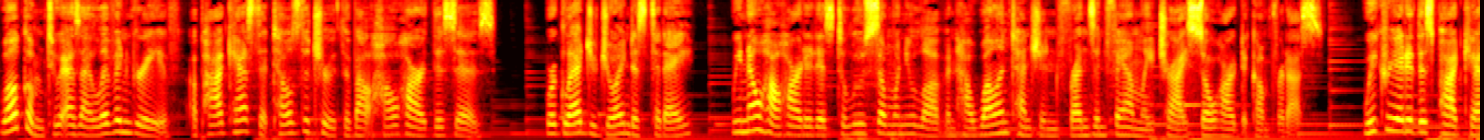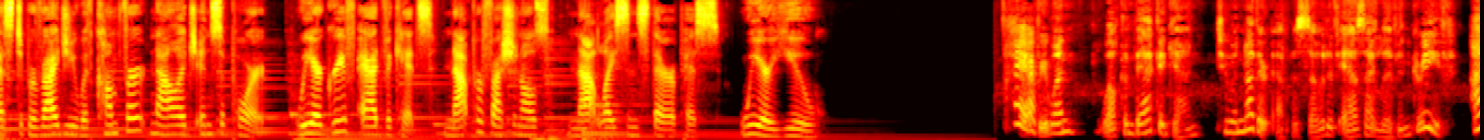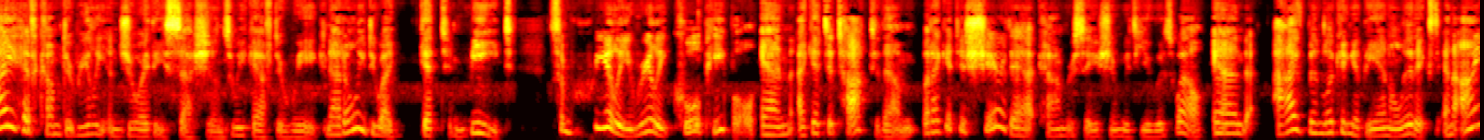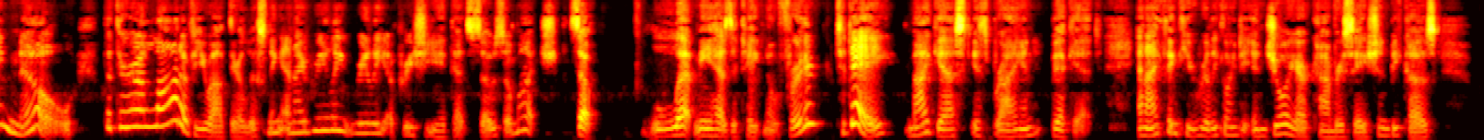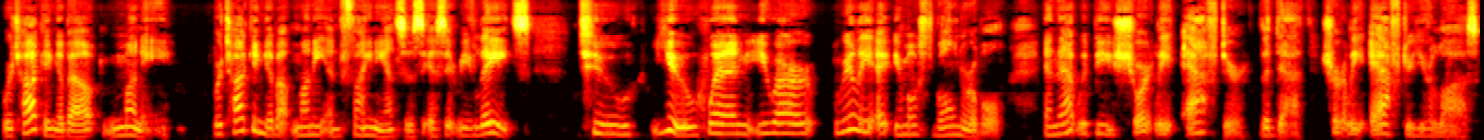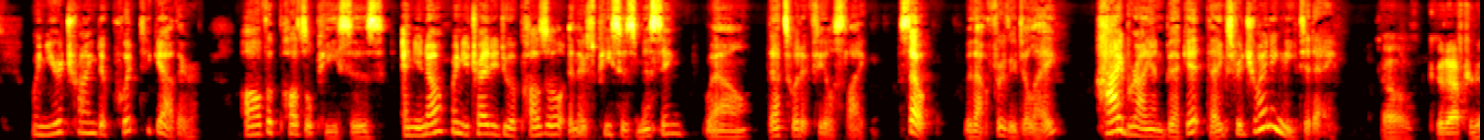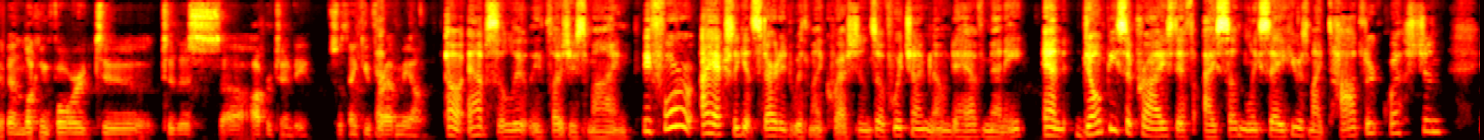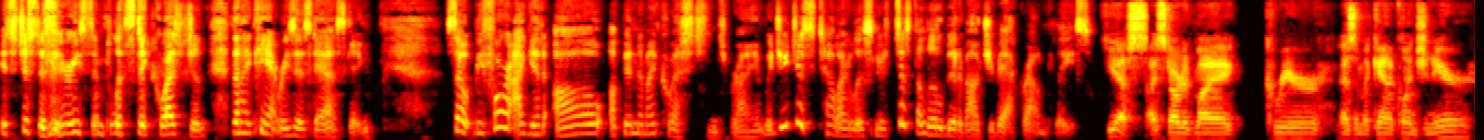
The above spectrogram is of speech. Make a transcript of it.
Welcome to As I Live and Grieve, a podcast that tells the truth about how hard this is. We're glad you joined us today. We know how hard it is to lose someone you love and how well intentioned friends and family try so hard to comfort us. We created this podcast to provide you with comfort, knowledge, and support. We are grief advocates, not professionals, not licensed therapists. We are you. Hi, everyone. Welcome back again to another episode of As I Live and Grieve. I have come to really enjoy these sessions week after week. Not only do I get to meet some really, really cool people and I get to talk to them, but I get to share that conversation with you as well. And I've been looking at the analytics and I know that there are a lot of you out there listening and I really, really appreciate that so, so much. So let me hesitate no further. Today, my guest is Brian Bickett, and I think you're really going to enjoy our conversation because we're talking about money. We're talking about money and finances as it relates to you when you are really at your most vulnerable. And that would be shortly after the death, shortly after your loss, when you're trying to put together all the puzzle pieces. And you know, when you try to do a puzzle and there's pieces missing, well, that's what it feels like. So without further delay, hi, Brian Bickett. Thanks for joining me today. Oh, good afternoon. Been looking forward to to this uh, opportunity. So thank you for having me on. Oh, absolutely. Pleasure's mine. Before I actually get started with my questions, of which I'm known to have many, and don't be surprised if I suddenly say, here's my toddler question. It's just a very simplistic question that I can't resist asking. So before I get all up into my questions, Brian, would you just tell our listeners just a little bit about your background, please? Yes, I started my career as a mechanical engineer,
